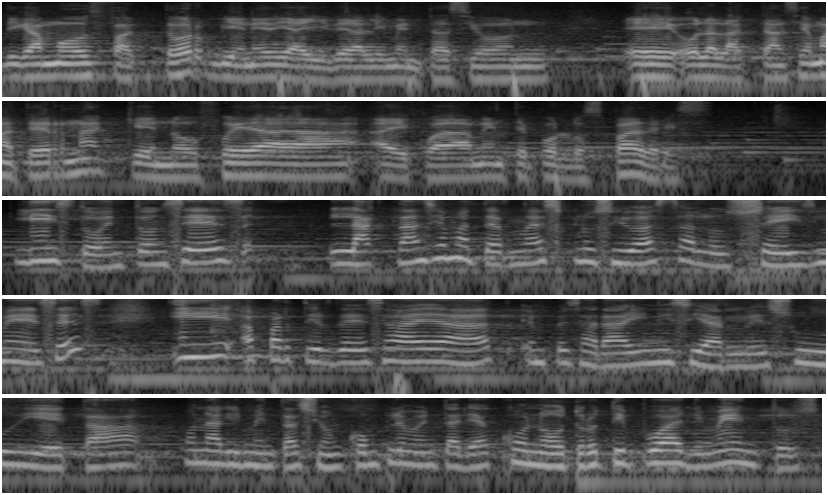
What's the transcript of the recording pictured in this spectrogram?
digamos, factor viene de ahí, de la alimentación o la lactancia materna que no fue dada adecuadamente por los padres. Listo, entonces lactancia materna exclusiva hasta los seis meses y a partir de esa edad empezará a iniciarle su dieta con alimentación complementaria con otro tipo de alimentos.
